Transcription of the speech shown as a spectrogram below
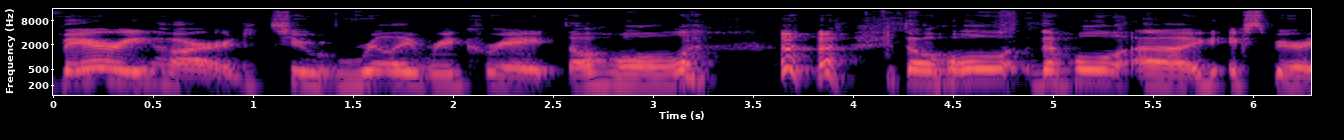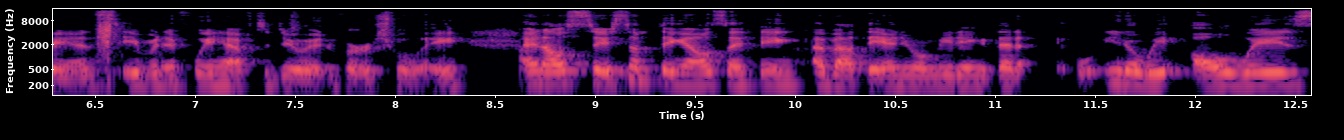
very hard hard to really recreate the whole the whole the whole uh, experience, even if we have to do it virtually. And I'll say something else. I think about the annual meeting that you know we always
